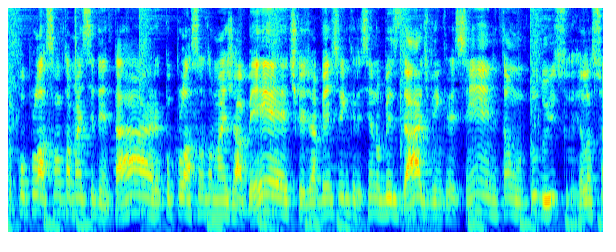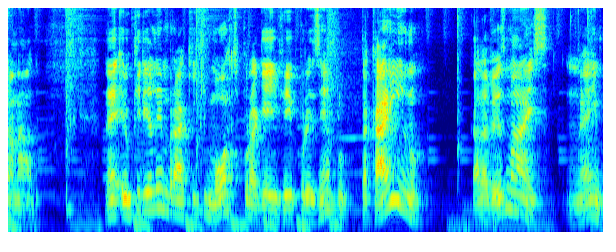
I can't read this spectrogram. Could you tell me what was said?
a população está mais sedentária, a população está mais diabética, a diabetes vem crescendo, a obesidade vem crescendo, então tudo isso relacionado. Né? Eu queria lembrar aqui que mortes por HIV, por exemplo, está caindo cada vez mais. Né?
